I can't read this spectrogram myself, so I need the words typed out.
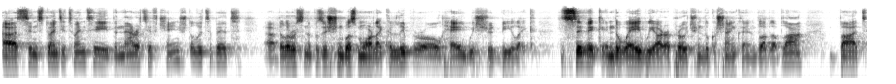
uh, since 2020, the narrative changed a little bit. Uh, Belarusian opposition was more like a liberal, hey, we should be like civic in the way we are approaching Lukashenko and blah, blah, blah. But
